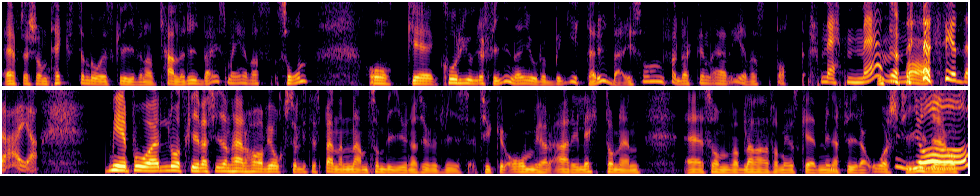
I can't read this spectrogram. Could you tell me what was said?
Eftersom texten då är skriven av Kalle Rydberg som är Evas son. Och eh, koreografin är gjord av Birgitta Rydberg som följaktligen är Evas dotter. Nej, men Ja. se där ja. Mer på låtskrivarsidan här har vi också lite spännande namn som vi ju naturligtvis tycker om. Vi har Ari Lehtonen eh, som var bland annat var med och skrev Mina fyra årstider. Ja. Och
